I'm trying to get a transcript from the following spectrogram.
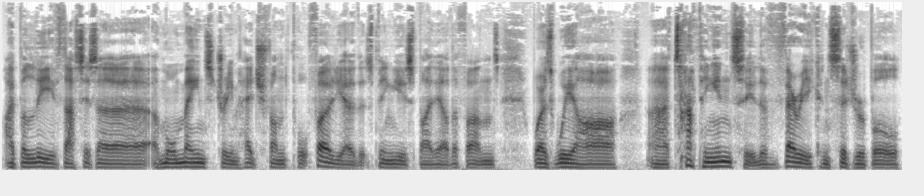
I believe that is a, a more mainstream hedge fund portfolio that's being used by the other funds, whereas we are tapping into the very considerable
